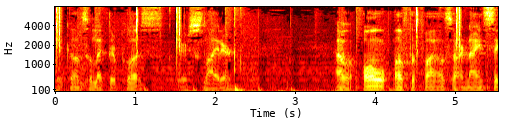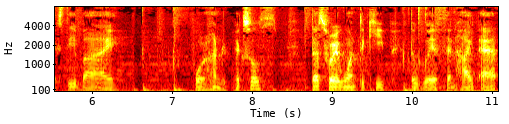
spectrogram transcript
click on selector plus, your slider. All of the files are 960 by 400 pixels. That's where I want to keep the width and height at.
